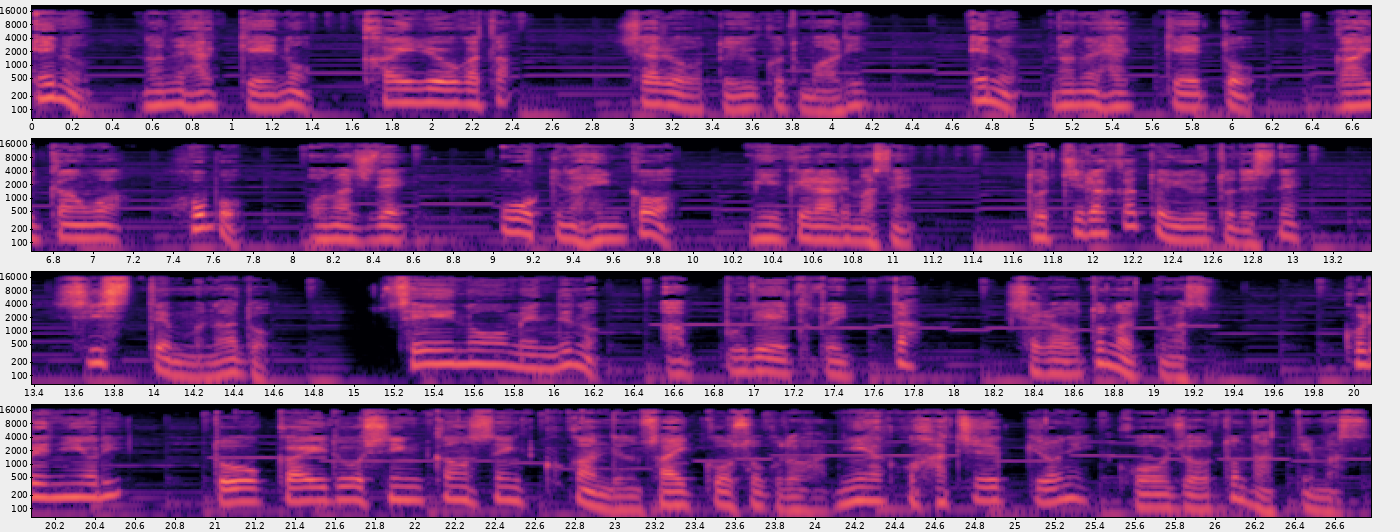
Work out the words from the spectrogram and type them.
N700 系の改良型車両ということもあり、N700 系と外観はほぼ同じで大きな変化は見受けられません。どちらかというとですね、システムなど性能面でのアップデートといった車両となっています。これにより東海道新幹線区間での最高速度が280キロに向上となっています。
